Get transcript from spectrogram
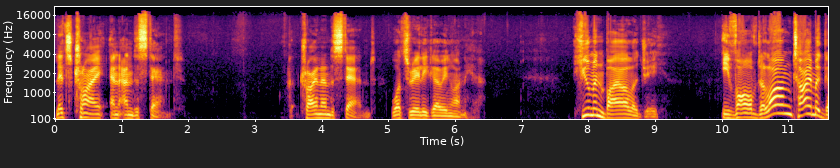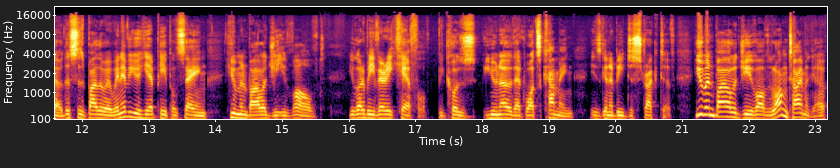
let's try and understand. Try and understand what's really going on here. Human biology evolved a long time ago. This is, by the way, whenever you hear people saying human biology evolved, you've got to be very careful because you know that what's coming is going to be destructive. Human biology evolved a long time ago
